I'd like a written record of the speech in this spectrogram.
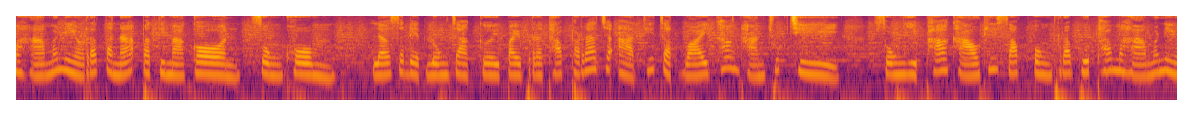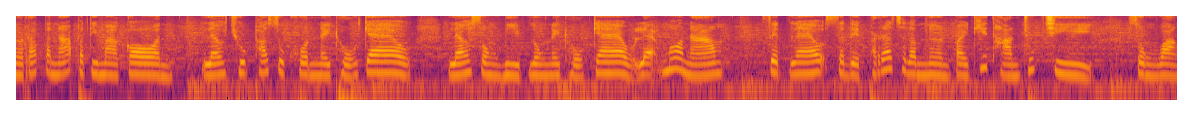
มหามณีรัตนปฏิมากร ทรงคม แล้วเสด็จลงจากเกยไปประทับพระราชอาณที่จัดไว้ข้างฐานชุกชี ทรงหยิบผ้าขาวที่ซับองค์พระพุทธมหามณีรัตนปฏิมากร แล้วชุบพระสุคนในโถแก้ว แล้วทรงบีบลงในโถแก้วและหม้อน้ำ เสร็จแล้วเสด็จพระราชดำเนินไปที่ฐานชุกชี ทรงวาง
